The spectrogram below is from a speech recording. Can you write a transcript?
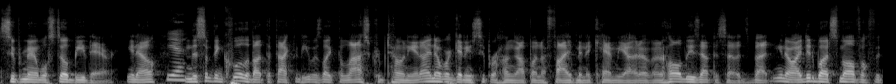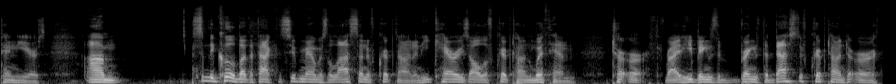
Superman will still be there, you know? Yeah. And there's something cool about the fact that he was like the last Kryptonian. I know we're getting super hung up on a five minute cameo out of all these episodes, but, you know, I did watch Smallville for 10 years. Um, something cool about the fact that Superman was the last son of Krypton and he carries all of Krypton with him to Earth, right? He brings the brings the best of Krypton to Earth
